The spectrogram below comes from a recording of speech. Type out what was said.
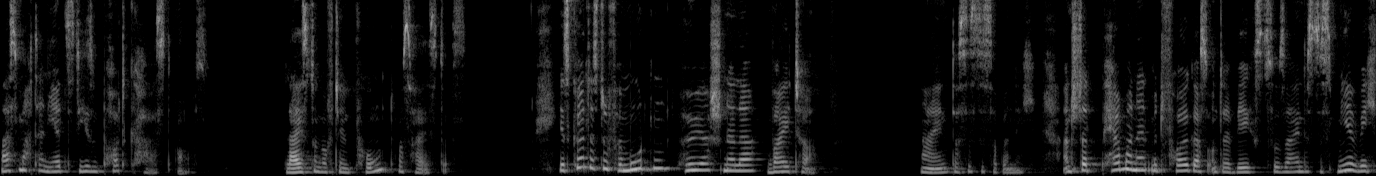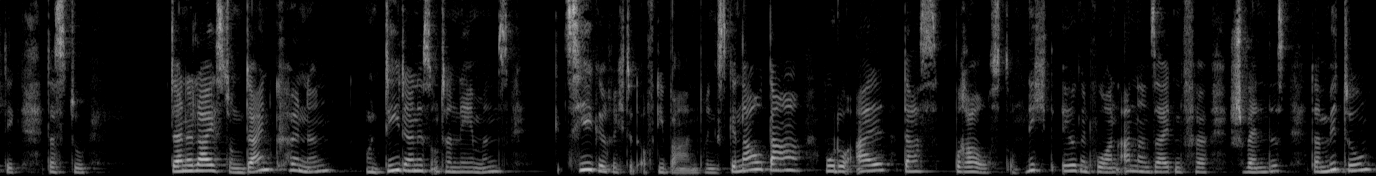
Was macht denn jetzt diesen Podcast aus? Leistung auf den Punkt, was heißt das? Jetzt könntest du vermuten, höher, schneller, weiter. Nein, das ist es aber nicht. Anstatt permanent mit Vollgas unterwegs zu sein, ist es mir wichtig, dass du deine Leistung, dein Können und die deines Unternehmens zielgerichtet auf die Bahn bringst. Genau da, wo du all das brauchst und nicht irgendwo an anderen Seiten verschwendest, damit du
